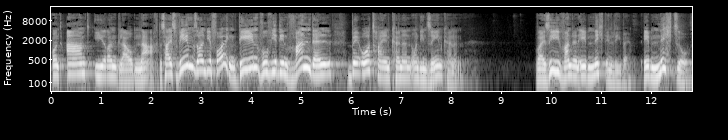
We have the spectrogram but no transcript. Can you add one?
und ahmt ihren Glauben nach. Das heißt, wem sollen wir folgen? Den, wo wir den Wandel beurteilen können und ihn sehen können. Weil sie wandeln eben nicht in Liebe. Eben nicht so,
